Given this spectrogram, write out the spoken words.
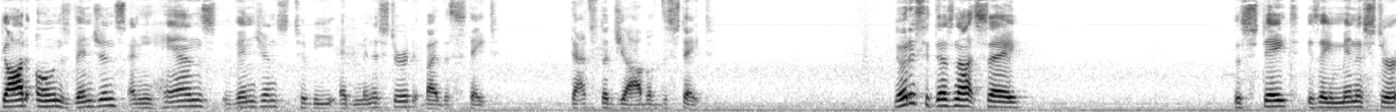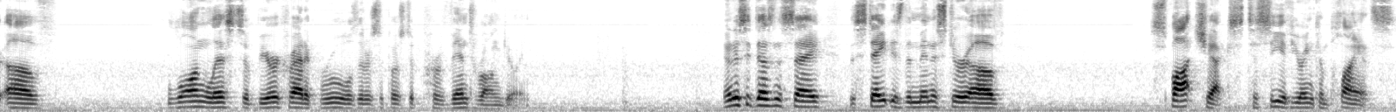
God owns vengeance and he hands vengeance to be administered by the state. That's the job of the state. Notice it does not say the state is a minister of long lists of bureaucratic rules that are supposed to prevent wrongdoing. Notice it doesn't say the state is the minister of spot checks to see if you're in compliance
